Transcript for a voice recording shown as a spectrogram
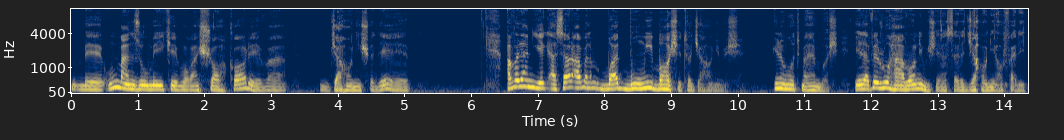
به اون منظومه ای که واقعا شاهکاره و جهانی شده اولا یک اثر اولا باید بومی باشه تا جهانی بشه. اینو مطمئن باش. یه دفعه رو هوا نمیشه اثر جهانی آفرید.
